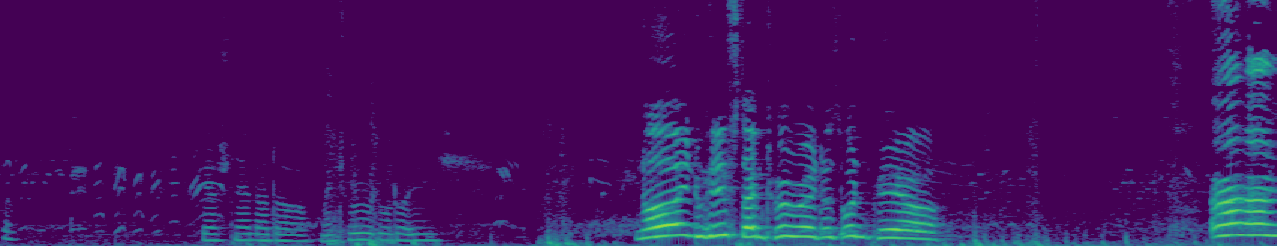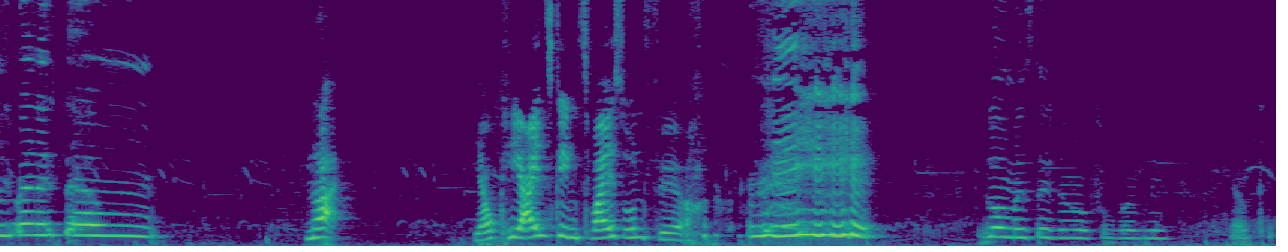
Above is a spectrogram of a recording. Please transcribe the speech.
Gehabt. Wer schneller da? Mein Turret oder ich? Nein, du hilfst deinem Turret, das ist unfair. Ah, ich will nicht sterben! Na. Ja, okay, 1 gegen 2 ist unfair. Lol, mein Station noch 500 Leben. Ja, okay.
